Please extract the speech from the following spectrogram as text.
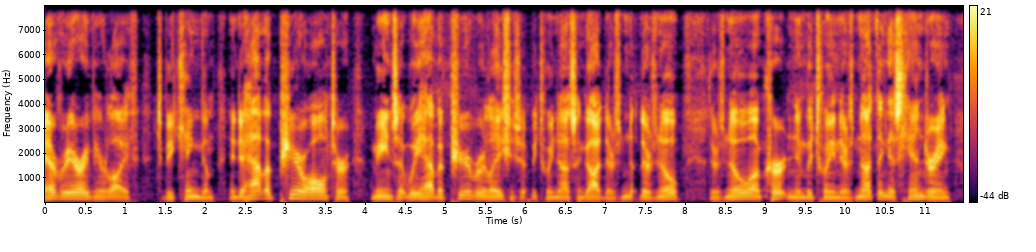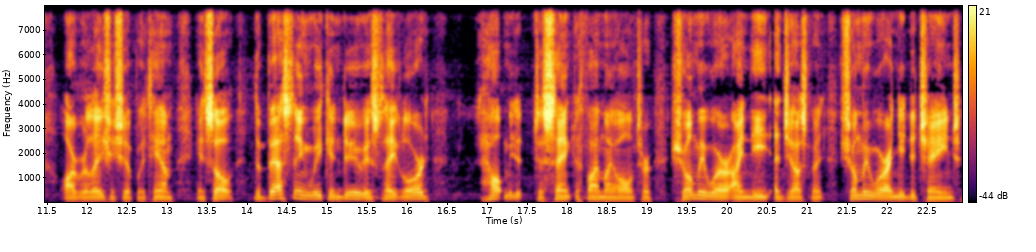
every area of your life to be kingdom. And to have a pure altar means that we have a pure relationship between us and God. There's no, there's no, there's no uh, curtain in between. There's nothing that's hindering our relationship with Him. And so the best thing we can do is say, Lord, help me to, to, sanctify my altar. Show me where I need adjustment. Show me where I need to change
